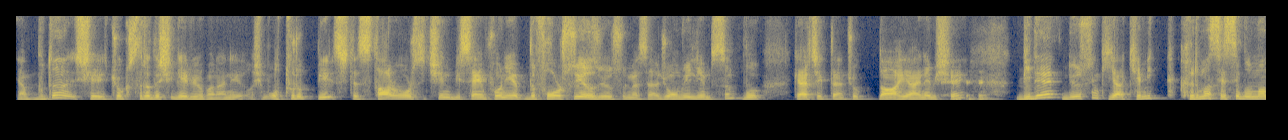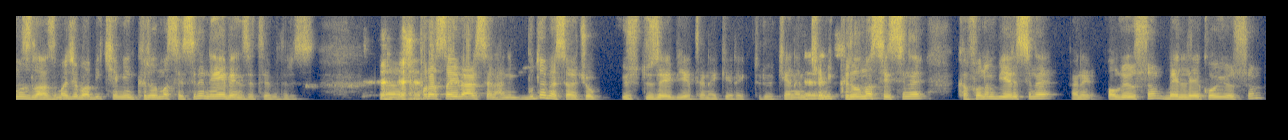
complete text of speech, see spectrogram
Ya bu da şey çok sıra dışı geliyor bana. Hani şimdi oturup bir işte Star Wars için bir senfoni The Force'u yazıyorsun mesela John Williams'ın. Bu gerçekten çok dahiyane bir şey. bir de diyorsun ki ya kemik kırma sesi bulmamız lazım. Acaba bir kemiğin kırılma sesini neye benzetebiliriz? Ee, şu pırasayı versene. Hani bu da mesela çok üst düzey bir yetenek gerektiriyor. Yani evet. kemik kırılma sesini kafanın bir yerisine hani alıyorsun, belleğe koyuyorsun.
